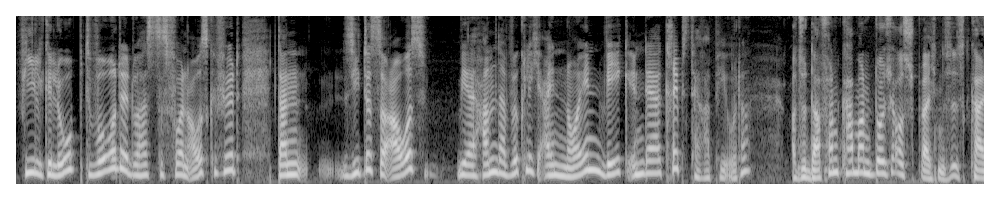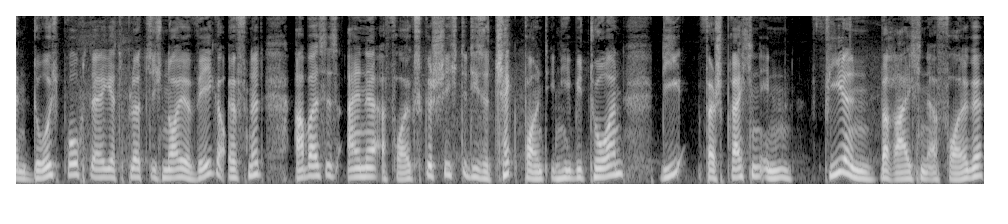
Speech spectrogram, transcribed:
viel gelobt wurde, du hast es vorhin ausgeführt, dann sieht es so aus, wir haben da wirklich einen neuen Weg in der Krebstherapie, oder? Also davon kann man durchaus sprechen. Es ist kein Durchbruch, der jetzt plötzlich neue Wege öffnet, aber es ist eine Erfolgsgeschichte. Diese Checkpoint-Inhibitoren, die versprechen in vielen Bereichen Erfolge.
